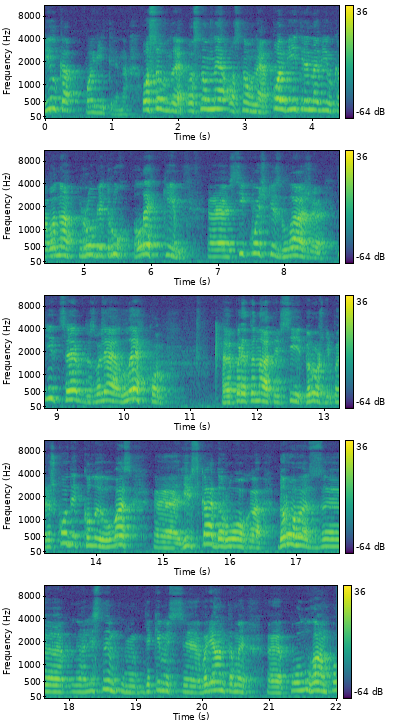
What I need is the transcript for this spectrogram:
вілка повітряна. Основне, основне, основне повітряна вілка, вона робить рух легким. Всі кочки зглажує, і це дозволяє легко перетинати всі дорожні перешкоди, коли у вас гірська дорога, дорога з е, лісним якимись е, варіантами е, по лугам, по,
